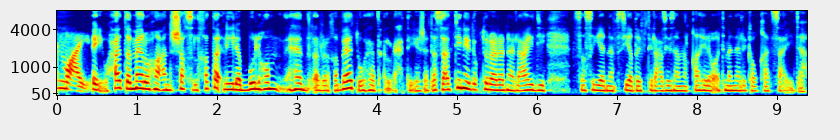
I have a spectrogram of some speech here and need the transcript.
معين. أيوه حتى ما يروحوا عند الشخص الخطأ ليلبوا لهم هذه الرغبات وهذه الاحتياجات. اسعدتيني دكتورة رنا العايدي اخصائيه نفسية ضيفتي العزيزة من القاهرة وأتمنى لك أوقات سعيدة.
